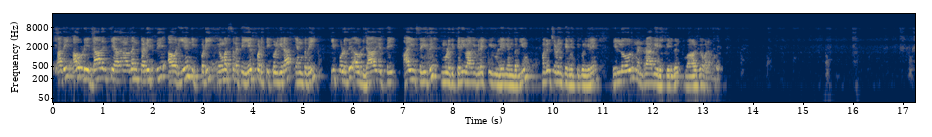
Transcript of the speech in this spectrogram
அதை அவருடைய ஜாதகத்தை அதனால்தான் கணித்து அவர் ஏன் இப்படி விமர்சனத்தை ஏற்படுத்திக் கொள்கிறார் என்பதை இப்பொழுது அவர் ஜாதகத்தை ஆய்வு செய்து உங்களுக்கு தெளிவாக விளக்கியுள்ளேன் என்பதையும் மகிழ்ச்சியுடன் தெரிவித்துக் கொள்கிறேன். எல்லோரும் நன்றாக இருப்பீர்கள். வாழ்க வளமுடன்.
